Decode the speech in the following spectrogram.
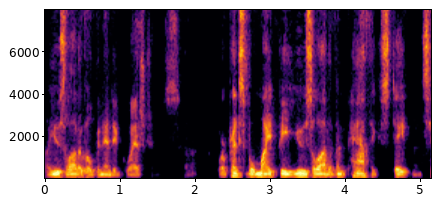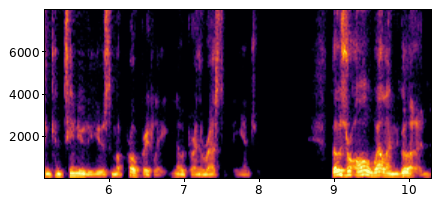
uh, use a lot of open-ended questions. Uh, or a principle might be use a lot of empathic statements and continue to use them appropriately, you know, during the rest of the interview. Those are all well and good,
